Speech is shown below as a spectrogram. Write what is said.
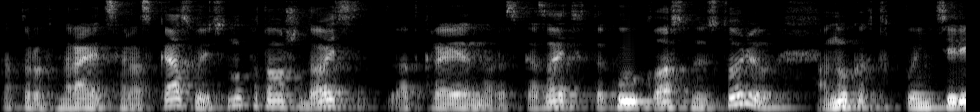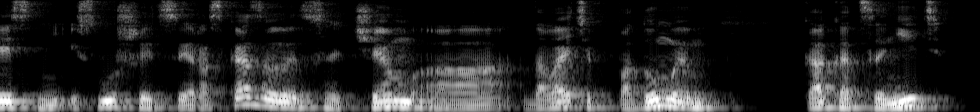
которых нравится рассказывать, ну, потому что давайте откровенно рассказать такую классную историю, оно как-то поинтереснее и слушается, и рассказывается, чем а, давайте подумаем, как оценить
